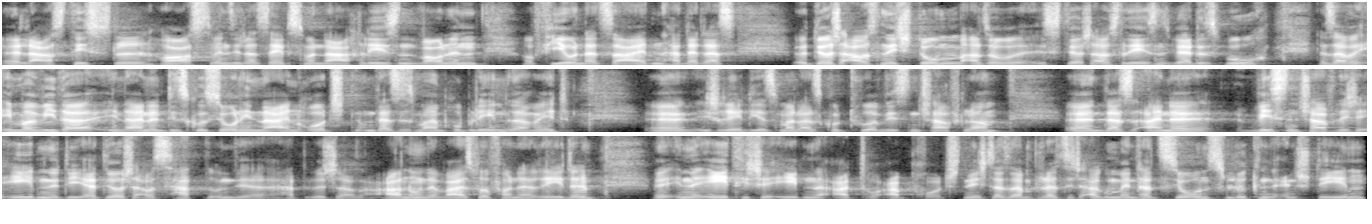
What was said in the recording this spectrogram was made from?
äh, Lars Distel, Horst, wenn Sie das selbst mal nachlesen wollen. Auf 400 Seiten hat er das durchaus nicht dumm, also ist durchaus lesenswertes Buch, das aber immer wieder in eine Diskussion hineinrutscht. Und das ist mein Problem damit. Ich rede jetzt mal als Kulturwissenschaftler dass eine wissenschaftliche Ebene, die er durchaus hat und er hat durchaus Ahnung, er weiß, wovon er redet, äh, in eine ethische Ebene abrutscht. Nicht? Dass dann plötzlich Argumentationslücken entstehen,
